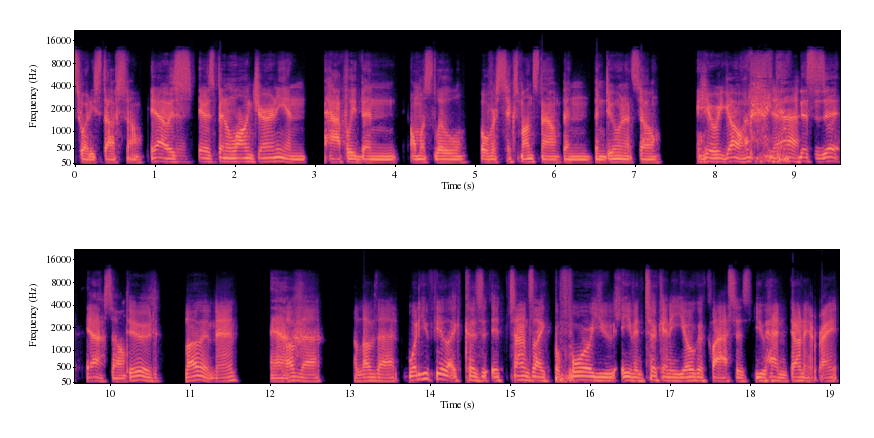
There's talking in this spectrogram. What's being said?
sweaty stuff. So yeah, it was, it has been a long journey and happily been almost a little over six months now, been, been doing it. So here we go. Yeah. this is it. Yeah. So dude, Love it, man. Yeah. I love that. I love that. What do you feel like? Because it sounds like before you even took any yoga classes, you hadn't done it, right?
